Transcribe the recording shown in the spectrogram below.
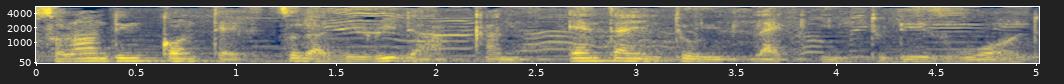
surrounding context, so that the reader can enter into it like in today's world.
